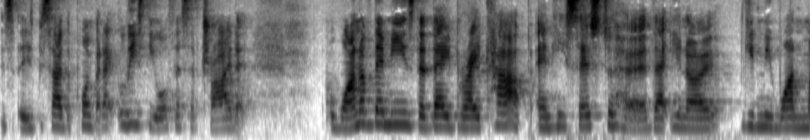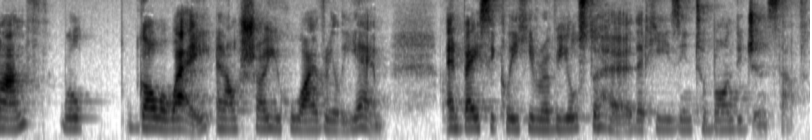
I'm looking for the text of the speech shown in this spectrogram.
it's, it's beside the point but at least the authors have tried it. One of them is that they break up and he says to her that you know give me one month we'll go away and i'll show you who i really am. And basically he reveals to her that he's into bondage and stuff.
